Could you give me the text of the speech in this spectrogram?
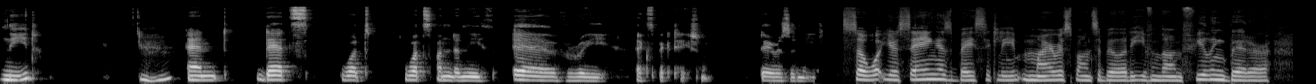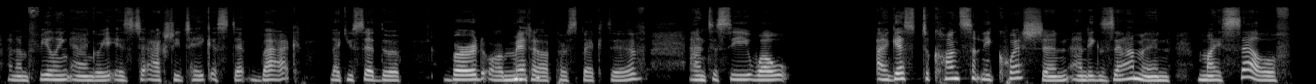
need. Mm-hmm. And that's what what's underneath every expectation. There is a need. So, what you're saying is basically my responsibility, even though I'm feeling bitter and I'm feeling angry, is to actually take a step back, like you said, the bird or mm-hmm. meta perspective, and to see, well, I guess to constantly question and examine myself.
